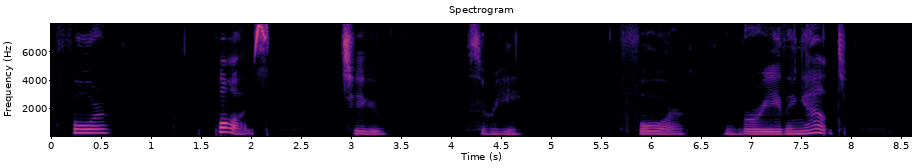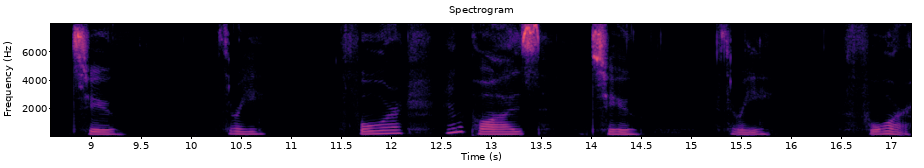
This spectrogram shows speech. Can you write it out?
four. Pause. Two, three, four. Breathing out. Two, three, four. And pause. Two, three, four.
